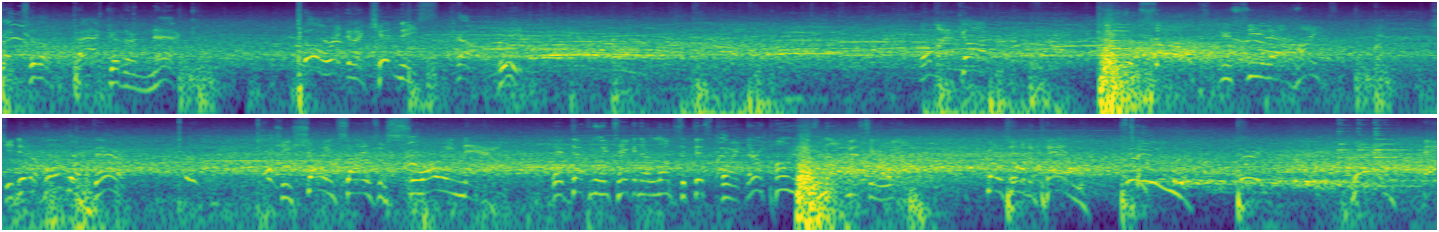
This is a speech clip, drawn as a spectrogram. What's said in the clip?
Right to the back of the neck. Oh, right to the kidneys. Golly. Oh, my God. Moonsault. You see that height? She did her homework there. She's showing signs of slowing now. They've definitely taken their lumps at this point. Their opponent is not messing around. Goes into the pin. Two. Win. A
